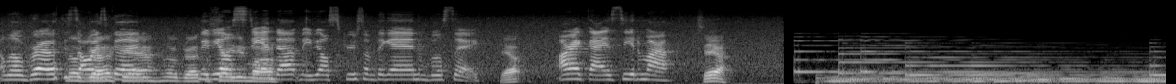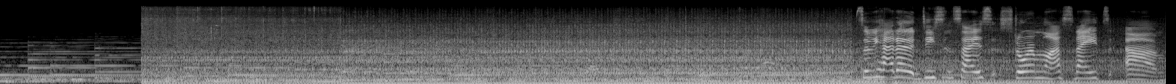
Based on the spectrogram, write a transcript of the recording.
A little growth is always growth, good. yeah, little growth. Maybe I'll stand tomorrow. up. Maybe I'll screw something in. We'll see. Yep. All right, guys. See you tomorrow. See ya. So we had a decent sized storm last night. Um,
